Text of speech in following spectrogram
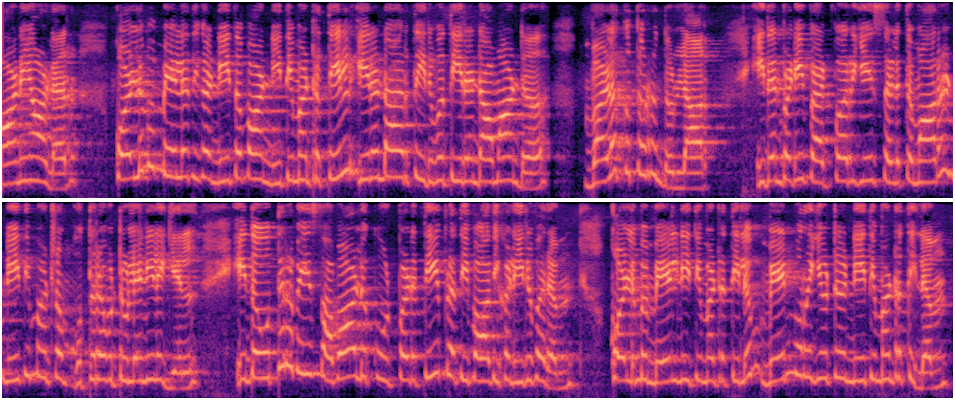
ஆணையாளர் கொழும்பு மேலதிக நீதவான் நீதிமன்றத்தில் இரண்டாயிரத்தி இருபத்தி இரண்டாம் ஆண்டு வழக்கு தொடர்ந்துள்ளார் இதன்படி பட்பாரியை செலுத்துமாறு நீதிமன்றம் உத்தரவிட்டுள்ள நிலையில் இந்த உத்தரவை சவாலுக்கு உட்படுத்தி பிரதிவாதிகள் இருவரும் கொழும்பு மேல் நீதிமன்றத்திலும் மேன்முறையீட்டு நீதிமன்றத்திலும்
